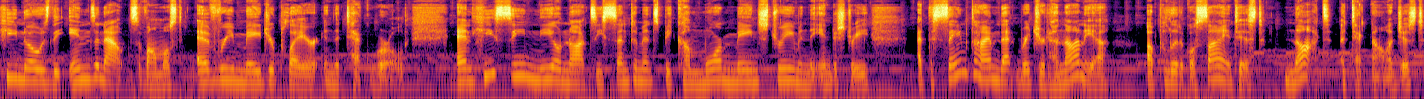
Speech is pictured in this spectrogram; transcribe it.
He knows the ins and outs of almost every major player in the tech world, and he's seen neo Nazi sentiments become more mainstream in the industry at the same time that Richard Hanania, a political scientist, not a technologist,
